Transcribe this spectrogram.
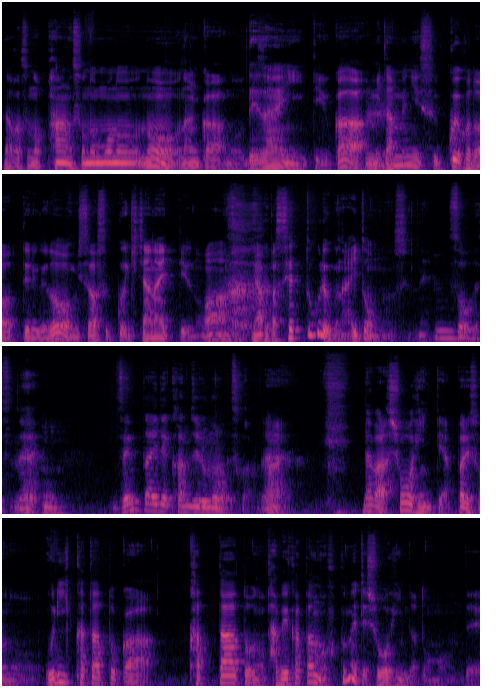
だからそのパンそのもののなんかあのデザインっていうか、うん。見た目にすっごいこだわってるけど店はすっごい汚いっていうのは やっぱ説得力ないと思うんですよね。そうですね。うん。全体で感じるものですからね。はい。だから商品ってやっぱりその売り方とか買った後の食べ方も含めて商品だと思うんで、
